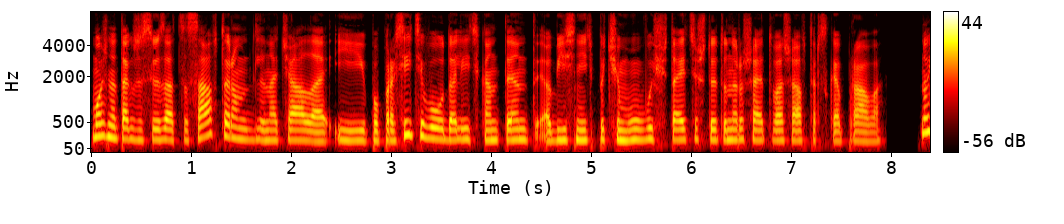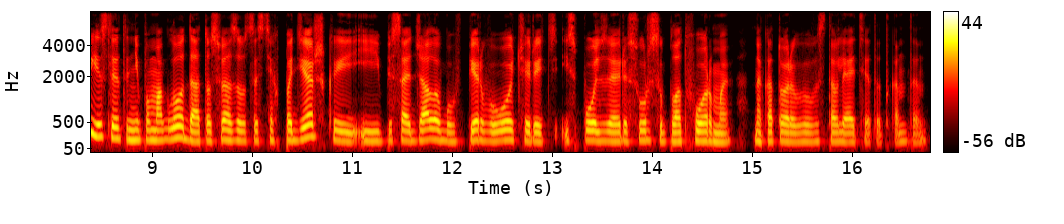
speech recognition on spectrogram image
Можно также связаться с автором для начала и попросить его удалить контент, объяснить, почему вы считаете, что это нарушает ваше авторское право. Ну, если это не помогло, да, то связываться с техподдержкой и писать жалобу в первую очередь, используя ресурсы платформы, на которой вы выставляете этот контент.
